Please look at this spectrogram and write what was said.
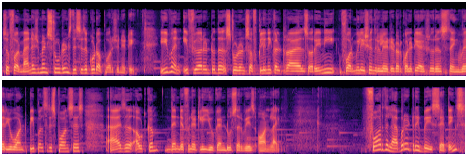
so for management students this is a good opportunity. Even if you are into the students of clinical trials or any formulation related or quality assurance thing where you want people's responses as an outcome then definitely you can do surveys online. For the laboratory based settings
